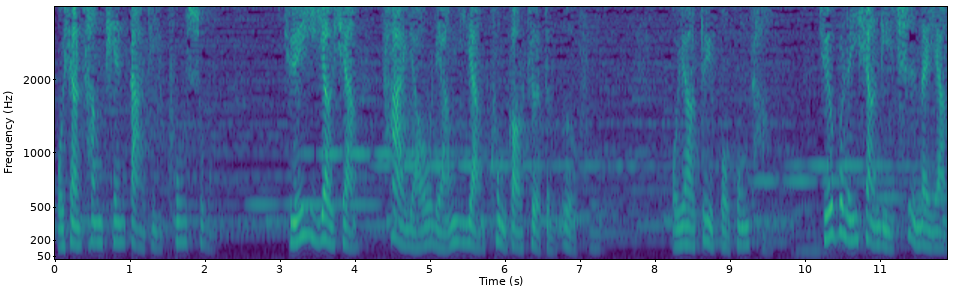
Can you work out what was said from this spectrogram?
我向苍天大地哭诉，决意要像踏摇梁一样控告这等恶夫。我要对簿公堂，绝不能像李赤那样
